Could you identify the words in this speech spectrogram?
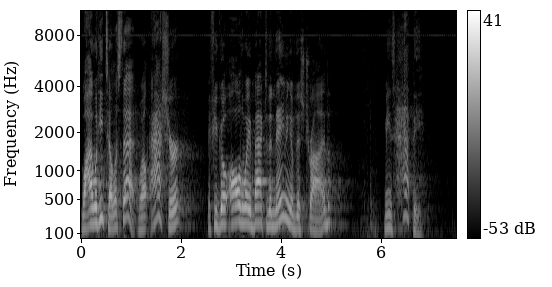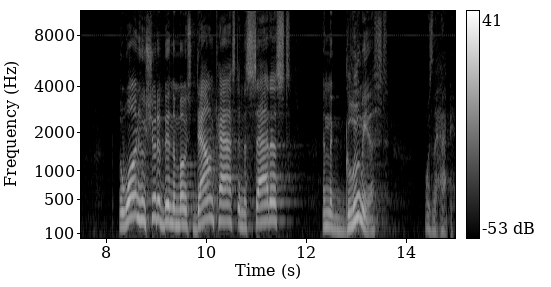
why would he tell us that? Well, Asher, if you go all the way back to the naming of this tribe, means happy. The one who should have been the most downcast and the saddest and the gloomiest was the happiest.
